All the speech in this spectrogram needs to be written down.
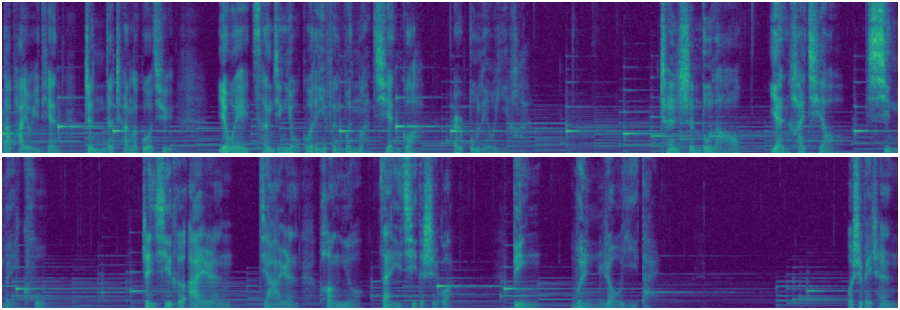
哪怕有一天真的成了过去，也为曾经有过的一份温暖牵挂而不留遗憾。趁身不老，颜还俏，心未枯。珍惜和爱人、家人、朋友。在一起的时光，并温柔以待。我是北辰，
